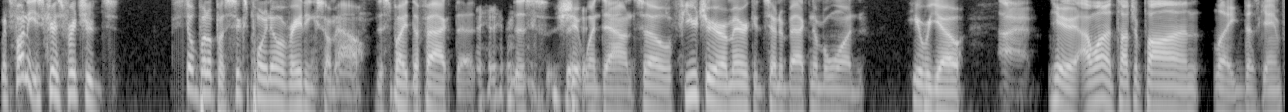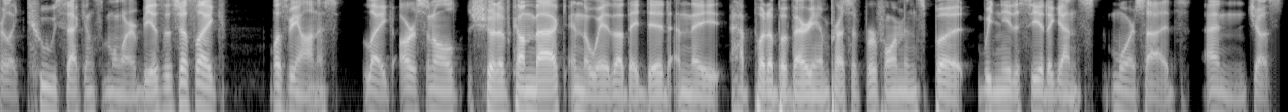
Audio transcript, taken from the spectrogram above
What's funny is Chris Richards still put up a 6.0 rating somehow, despite the fact that this shit went down. So, future American center back number one. Here we go. All right. Here, I want to touch upon like this game for like two seconds more because it's just like, let's be honest. Like Arsenal should have come back in the way that they did, and they have put up a very impressive performance. But we need to see it against more sides and just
